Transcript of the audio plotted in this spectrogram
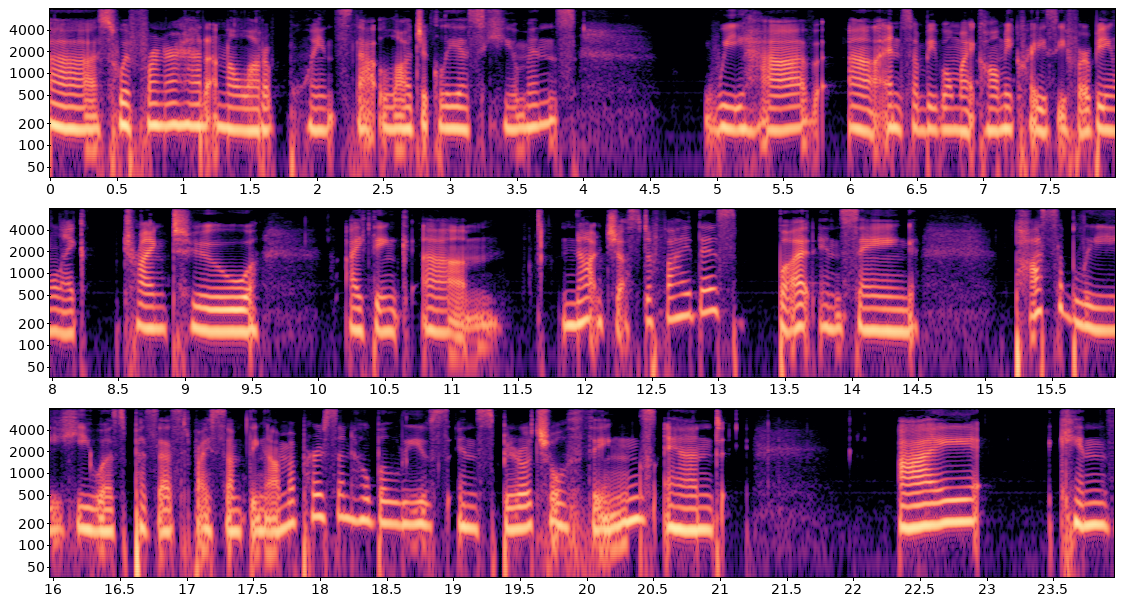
uh, Swift Runner had, and a lot of points that logically, as humans, we have. Uh, and some people might call me crazy for being like trying to I think, um, not justify this, but in saying possibly he was possessed by something. I'm a person who believes in spiritual things, and I can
